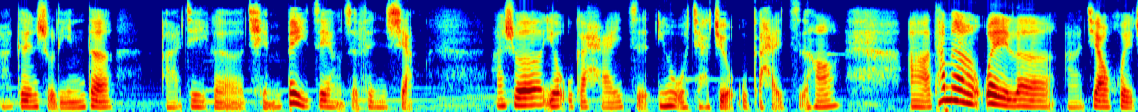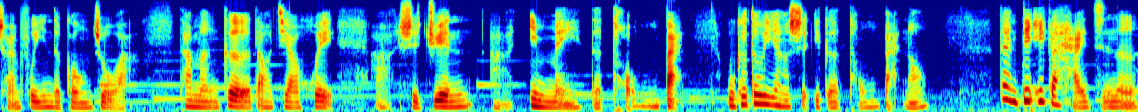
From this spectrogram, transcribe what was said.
啊，跟属灵的啊这个前辈这样子分享。他说有五个孩子，因为我家就有五个孩子哈啊，他们为了啊教会传福音的工作啊，他们各到教会啊是捐啊一枚的铜板。五个都一样是一个铜板哦，但第一个孩子呢，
